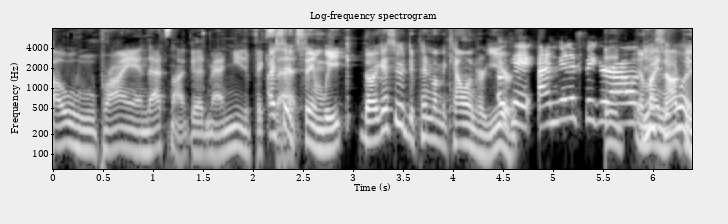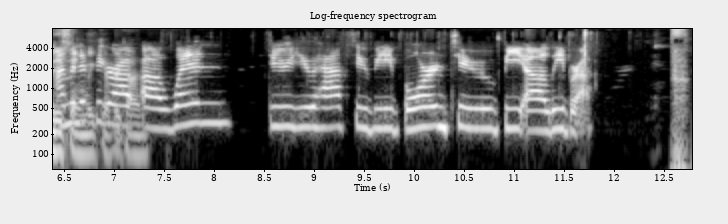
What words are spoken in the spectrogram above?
Oh, Brian, that's not good, man. You need to fix I that. I said same week, though. I guess it would depend on the calendar year. Okay, I'm gonna figure It, out. it might not be would. the I'm same gonna week figure out uh, when do you have to be born to be a Libra.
